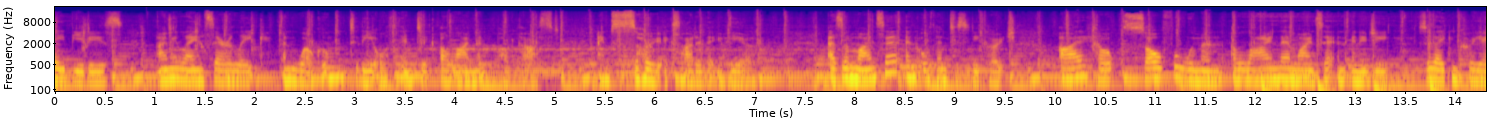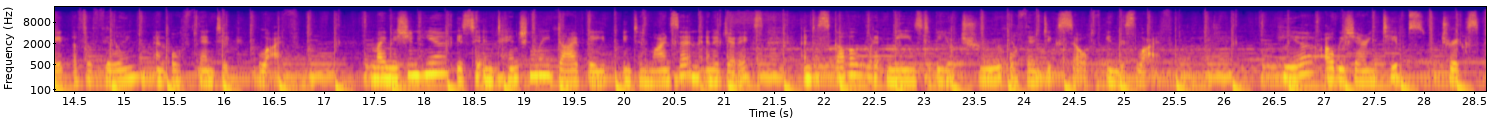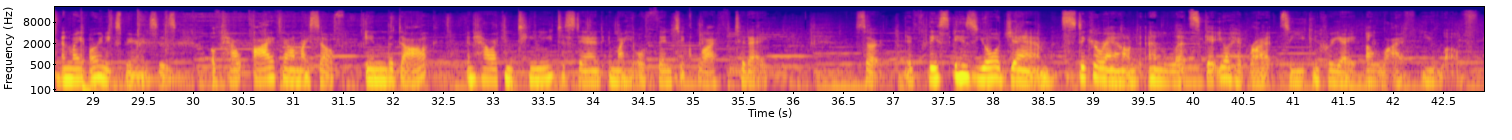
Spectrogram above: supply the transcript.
Hey beauties, I'm Elaine Sarah Leake, and welcome to the Authentic Alignment Podcast. I'm so excited that you're here. As a mindset and authenticity coach, I help soulful women align their mindset and energy so they can create a fulfilling and authentic life. My mission here is to intentionally dive deep into mindset and energetics and discover what it means to be your true, authentic self in this life. Here, I'll be sharing tips, tricks, and my own experiences of how I found myself in the dark and how I continue to stand in my authentic life today. So, if this is your jam, stick around and let's get your head right so you can create a life you love.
